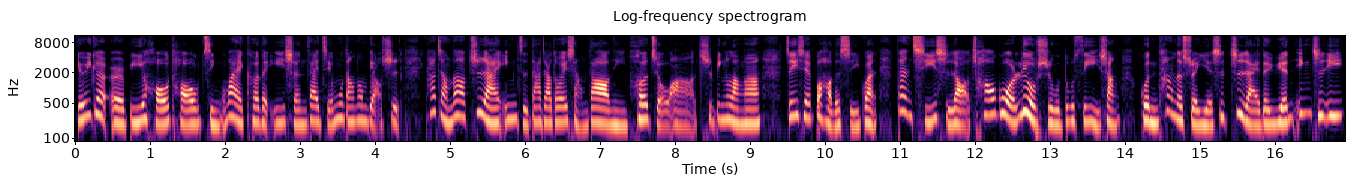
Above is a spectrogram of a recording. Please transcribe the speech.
有一个耳鼻喉头颈外科的医生在节目当中表示，他讲到致癌因子，大家都。会想到你喝酒啊、吃槟榔啊这一些不好的习惯，但其实哦，超过六十五度 C 以上滚烫的水也是致癌的原因之一。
